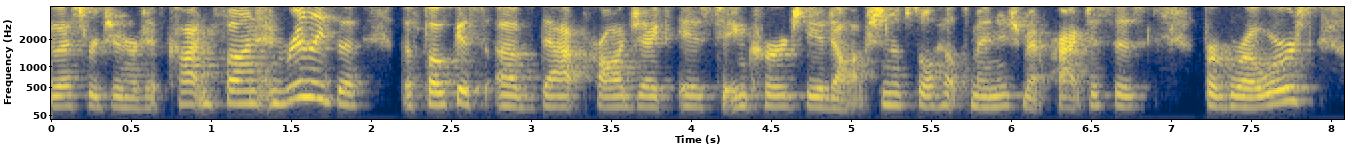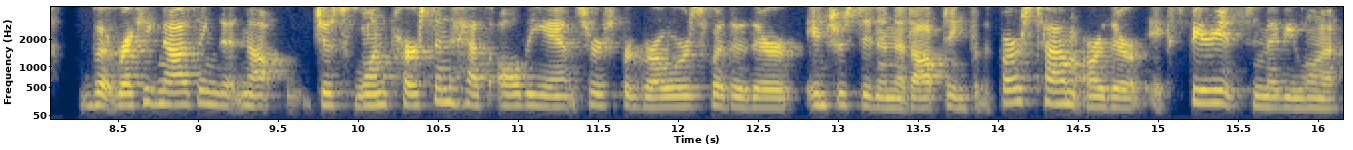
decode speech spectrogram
U.S. Regenerative Cotton Fund. And really, the, the focus of that project is to encourage the adoption of soil health management practices for growers but recognizing that not just one person has all the answers for growers, whether they're interested in adopting for the first time or they're experienced and maybe want to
